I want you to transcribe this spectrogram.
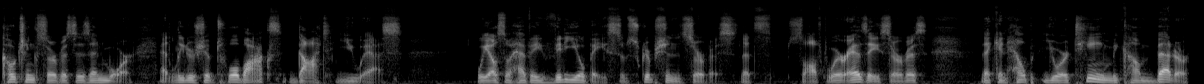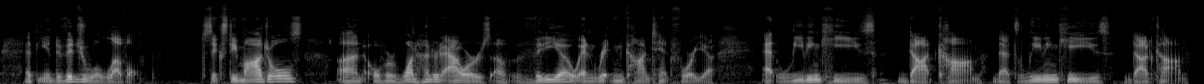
coaching services, and more at leadershiptoolbox.us. We also have a video based subscription service that's software as a service that can help your team become better at the individual level. 60 modules uh, and over 100 hours of video and written content for you at leadingkeys.com. That's leadingkeys.com.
